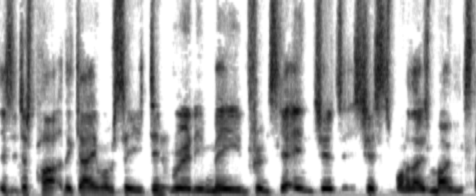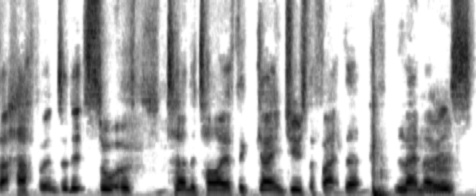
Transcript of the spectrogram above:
Is it just part of the game? Obviously, he didn't really mean for him to get injured. It's just one of those moments that happened, and it's sort of turned the tie of the game due to the fact that Leno mm. has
